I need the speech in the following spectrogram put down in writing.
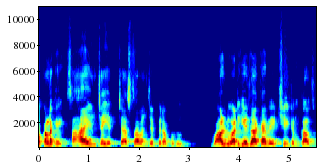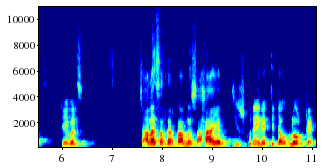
ఒకళ్ళకి సహాయం చేస్తామని చెప్పినప్పుడు వాళ్ళు అడిగేదాకా వెయిట్ చేయటం కాదు. చేయవలసింది. చాలా సందర్భాల్లో సహాయం తీసుకునే వ్యక్తి డౌన్లో ఉంటాడు.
